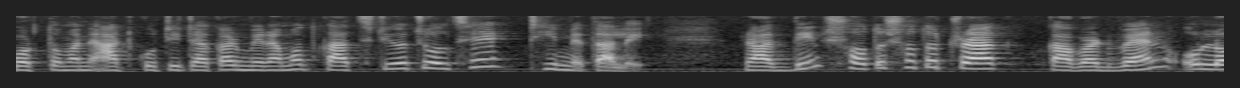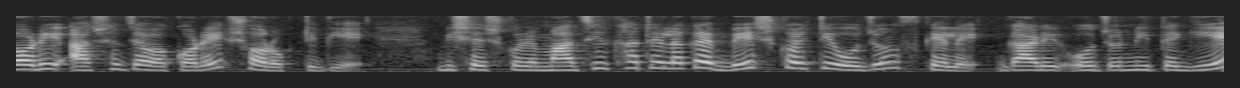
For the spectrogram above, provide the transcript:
বর্তমানে আট কোটি টাকার মেরামত কাজটিও চলছে ঢিমে তালে। রাত দিন শত শত ট্রাক কাভার্ড ভ্যান ও লরি আসা যাওয়া করে সড়কটি দিয়ে। বিশেষ করে মাঝিরঘাট এলাকায় বেশ কয়েকটি ওজন স্কেলে গাড়ির ওজন নিতে গিয়ে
